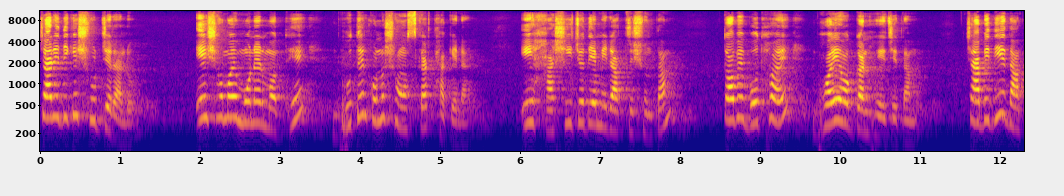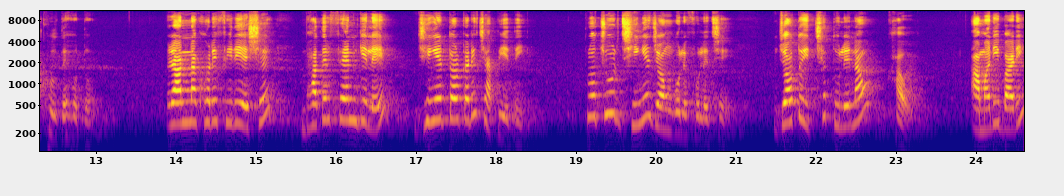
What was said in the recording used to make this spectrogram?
চারিদিকে সূর্যের আলো। এই সময় মনের মধ্যে ভূতের কোনো সংস্কার থাকে না। এই হাসি যদি আমি রাত্রে শুনতাম, তবে বোধহয় ভয়ে অজ্ঞান হয়ে যেতাম। চাবি দিয়ে দাঁত খুলতে হতো। রান্নাঘরে ফিরে এসে ভাতের ফ্যান গেলে ঝিঙের তরকারি চাপিয়ে দিই। প্রচুর ঝিঙে জঙ্গলে ফুলেছে। যত ইচ্ছা তুলে নাও, খাও। আমারই বাড়ি,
